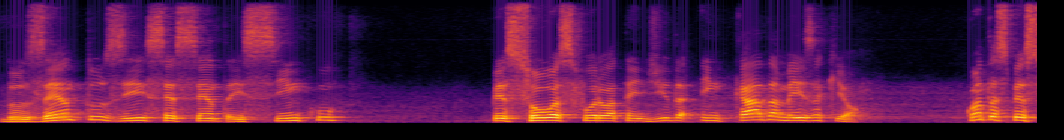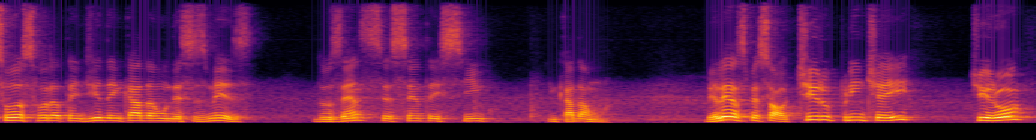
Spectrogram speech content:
265 pessoas foram atendidas em cada mês aqui, ó. Quantas pessoas foram atendidas em cada um desses meses? 265 em cada uma. Beleza, pessoal? Tira o print aí. Tirou?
